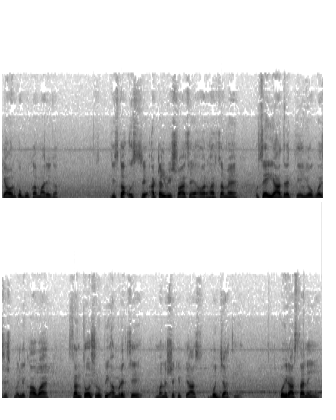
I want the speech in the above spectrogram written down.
क्या उनको भूखा मारेगा? जिसका उससे अटल विश्वास है और हर समय उसे याद रखते हैं। योग वशिष्ठ में लिखा हुआ है, संतोष रूपी अमृत से मनुष्य की प्यास बुझ जाती है। कोई रास्ता नहीं है।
